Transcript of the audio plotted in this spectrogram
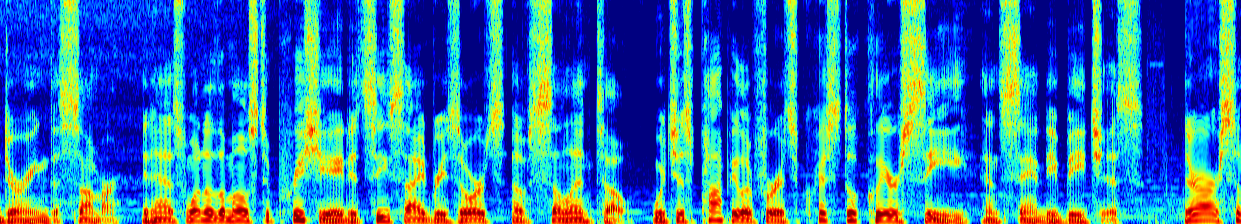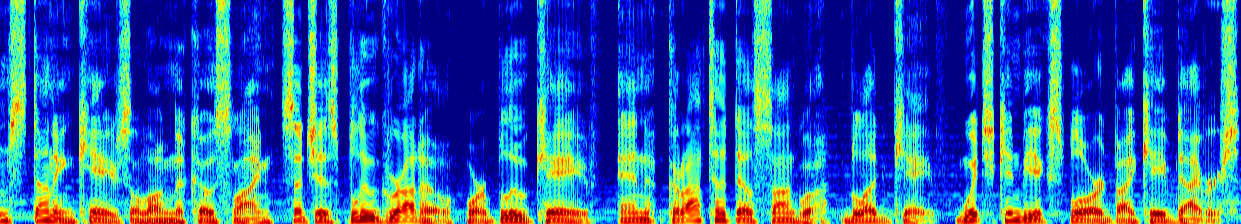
during the summer. It has one of the most appreciated seaside resorts of Cilento, which is popular for its crystal clear sea and sandy beaches. There are some stunning caves along the coastline, such as Blue Grotto or Blue Cave and Grotta del Sangue, Blood Cave, which can be explored by cave divers.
